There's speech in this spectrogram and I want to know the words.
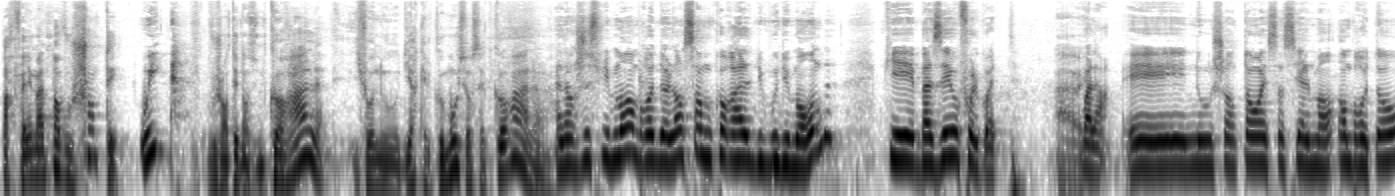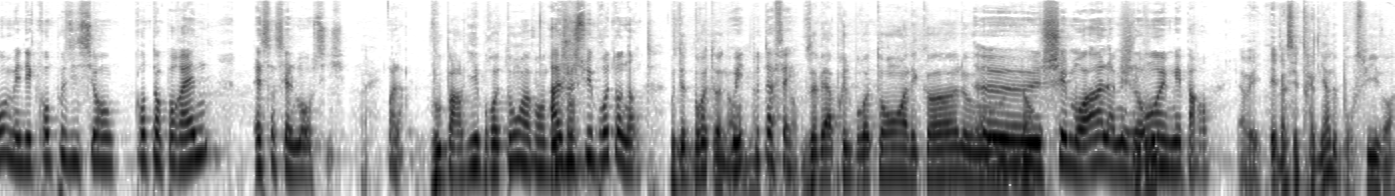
Parfait. Et maintenant vous chantez? oui. Vous chantez dans une chorale? Il faut nous dire quelques mots sur cette chorale. Alors, je suis membre de l'ensemble choral du bout du monde, qui est basé au Folguette. Ah, oui. Voilà. Et nous chantons essentiellement en breton, mais des compositions contemporaines essentiellement aussi. Voilà. Vous parliez breton avant de Ah, je suis bretonnante. Vous êtes bretonne Oui, tout à fait. Non. Vous avez appris le breton à l'école ou Euh, non chez moi, à la maison, et mes parents. Ah oui. Eh ben c'est très bien de poursuivre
